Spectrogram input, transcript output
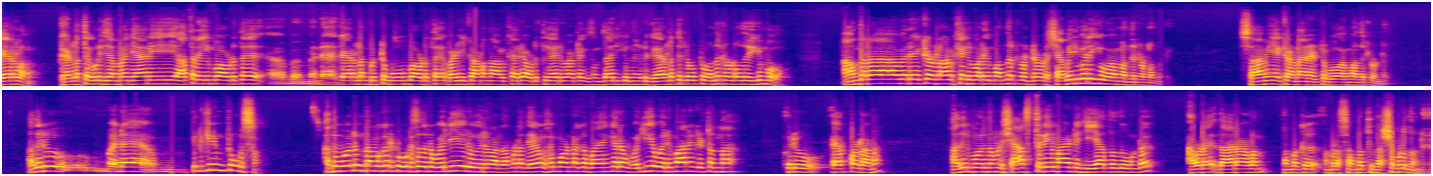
കേരളം കേരളത്തെക്കുറിച്ച് നമ്മൾ ഞാൻ ഈ യാത്ര ചെയ്യുമ്പോൾ അവിടുത്തെ പിന്നെ കേരളം വിട്ടു പോകുമ്പോൾ അവിടുത്തെ വഴി കാണുന്ന ആൾക്കാർ അവിടുത്തുകാരുമായിട്ടൊക്കെ സംസാരിക്കും നിങ്ങൾ കേരളത്തിലോട്ട് വന്നിട്ടുണ്ടോ എന്ന് ചോദിക്കുമ്പോൾ ആന്ധ്ര ആൾക്കാർ പറയും വന്നിട്ടുണ്ട്. അവിടെ ശബരിമലയ്ക്ക് പോകാൻ വന്നിട്ടുണ്ടെന്ന് പറയും. സ്വാമിയെ കാണാനായിട്ട് പോകാൻ വന്നിട്ടുണ്ട്. അതൊരു പിന്നെ പിൽഗ്രിം ടൂറിസം. അതുപോലും നമുക്ക് ടൂറിസത്തിന് വലിയൊരു വരുമാനം. നമ്മുടെ ദേവസ്വം ബോർഡിനൊക്കെ ഭയങ്കര വലിയ വരുമാനം കിട്ടുന്ന ഒരു ഏർപ്പാടാണ്. അതിൽ പോലും നമ്മൾ ശാസ്ത്രീയമായിട്ട് ചെയ്യാത്തത് കൊണ്ട് അവിടെ ധാരാളം നമുക്ക് നമ്മുടെ സമ്പത്ത് നഷ്ടപ്പെടുന്നുണ്ട്.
